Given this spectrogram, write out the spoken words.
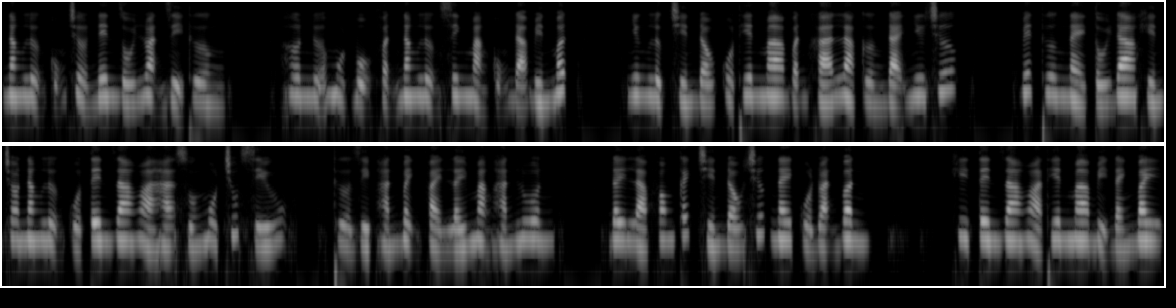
năng lượng cũng trở nên rối loạn dị thường. Hơn nữa một bộ phận năng lượng sinh mạng cũng đã biến mất. Nhưng lực chiến đấu của thiên ma vẫn khá là cường đại như trước. Vết thương này tối đa khiến cho năng lượng của tên gia hỏa hạ xuống một chút xíu. Thừa dịp hắn bệnh phải lấy mạng hắn luôn. Đây là phong cách chiến đấu trước nay của đoạn vân. Khi tên gia hỏa thiên ma bị đánh bay,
